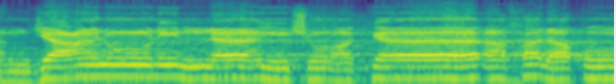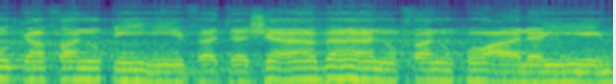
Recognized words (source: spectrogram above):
أم جعلوا لله شركاء خلقوا كخلقه فتشابه الخلق عليهم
